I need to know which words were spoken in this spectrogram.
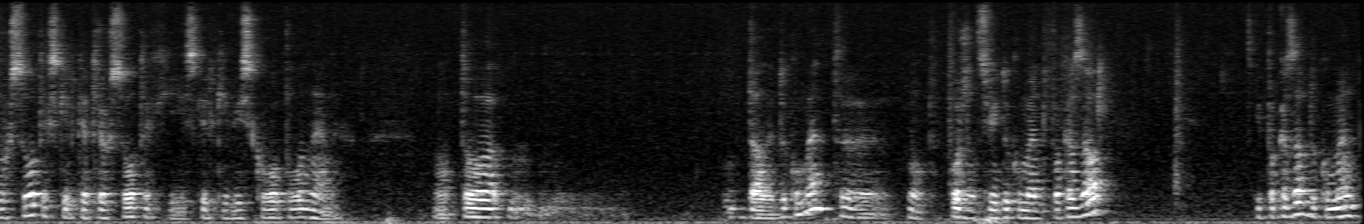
двохсотих, скільки трьохсотих і скільки військовополонених. От, то дали документ, е, ну, кожен свій документ показав. І показав документ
